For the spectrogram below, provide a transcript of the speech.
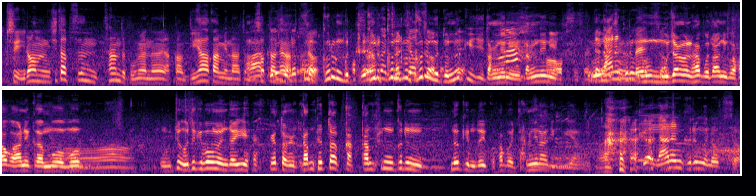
혹시 이런 히잡 쓴 사람들 보면은 약간 위화감이나 좀 아, 무섭다는 그런 생각 건 들어요? 그런 것 없어요? 그런 그런 그런. 것도 느끼지 당연히 당연히 아, 없어요. 근데 나는 그런 거 뭐. 무장을 하고 다니고 하고 하니까 뭐뭐 어, 어떻게 보면 이제 이 했다 감췄다 까- 감춘 그런 느낌도 있고 하고 당연하지 그게 그, 나는 그런 건 없어.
